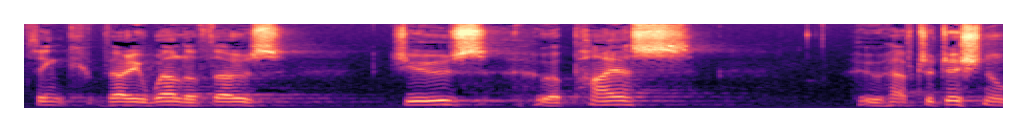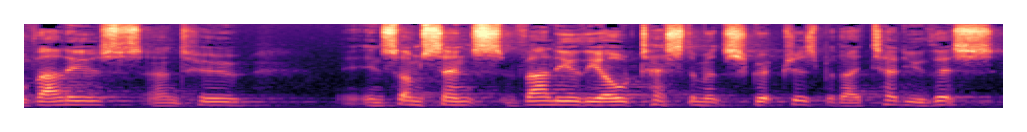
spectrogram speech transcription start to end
think very well of those Jews who are pious, who have traditional values, and who, in some sense, value the Old Testament scriptures. But I tell you this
